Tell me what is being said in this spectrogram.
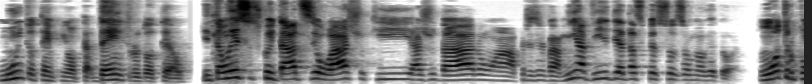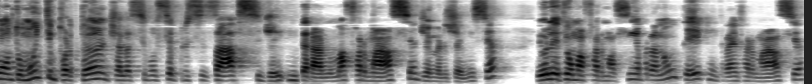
muito tempo hotel, dentro do hotel. Então, esses cuidados eu acho que ajudaram a preservar a minha vida e a das pessoas ao meu redor. Um outro ponto muito importante era se você precisasse de entrar numa farmácia de emergência. Eu levei uma farmacinha para não ter que entrar em farmácia.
